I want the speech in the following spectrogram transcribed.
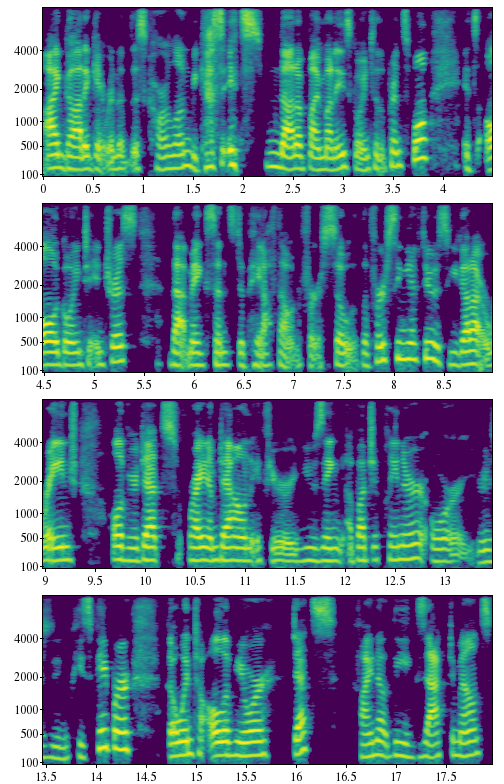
i mm-hmm. gotta get rid of this car loan because it's none of my money's going to the principal. It's all going to interest. That makes sense to pay off that one first. So the first thing you have to do is you gotta arrange all of your debts write them down. If you're using a budget planner or you're using a piece of paper go into all of your debts find out the exact amounts,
